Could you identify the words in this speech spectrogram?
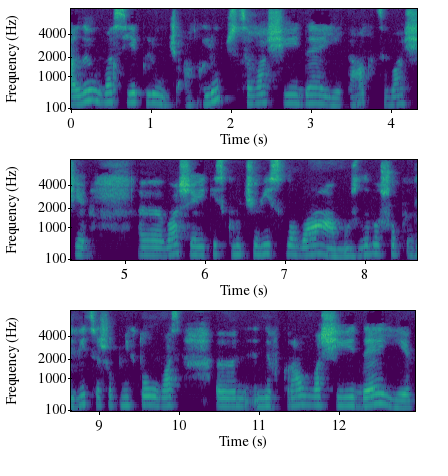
Але у вас є ключ. А ключ це ваші ідеї, так? це ваші, е, ваші якісь ключові слова. Можливо, щоб дивіться, щоб ніхто у вас е, не вкрав ваші ідеї.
